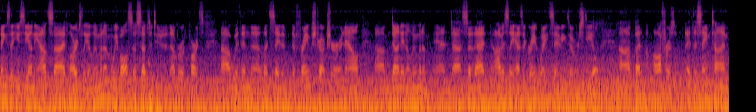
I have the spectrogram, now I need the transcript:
things that you see on the outside, largely aluminum. We've also substituted a number of parts uh, within the, let's say, the, the frame structure are now um, done in aluminum. And uh, so that obviously has a great weight savings over steel, uh, but offers at the same time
